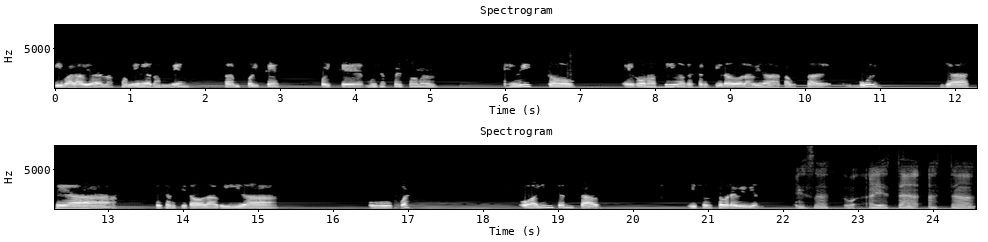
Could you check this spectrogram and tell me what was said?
y para la vida de la familia también. ¿Saben por qué? Porque muchas personas he visto, he conocido que se han quitado la vida a causa del bullying, ya sea que se han quitado la vida o pues o han intentado y son sobrevivientes. Exacto, ahí está hasta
